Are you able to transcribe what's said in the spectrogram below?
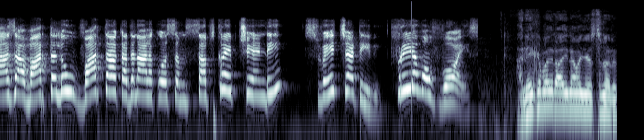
తాజా వార్తలు వార్తా కథనాల కోసం సబ్స్క్రైబ్ చేయండి. స్వేచ్ఛ టీవీ ఫ్రీడమ్ ఆఫ్ వాయిస్. అనేక మంది రాజీనామా చేస్తున్నారు.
